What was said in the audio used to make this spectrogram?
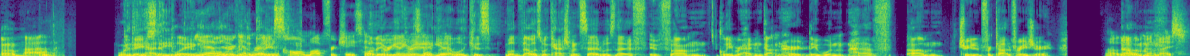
Um, ah. They had him playing yeah, all they were over getting the ready place. to call him up for Chase Well, they were getting ready. To, yeah, well, because well, that was what Cashman said was that if if um, Gleyber hadn't gotten hurt, they wouldn't have um, traded for Todd Frazier. Oh, that um, would have been nice.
